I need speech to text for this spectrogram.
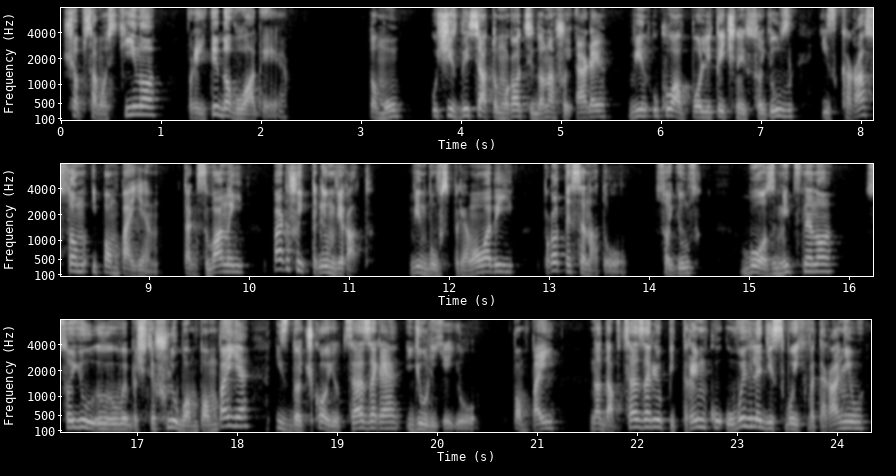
щоб самостійно прийти до влади. Тому у 60-му році до нашої ери він уклав політичний союз із Карасом і Помпеєм, так званий Перший Тріумвірат. Він був спрямований проти Сенату. Союз було зміцнено сою, вибачте, шлюбом Помпея із дочкою Цезаря Юлією. Помпей надав Цезарю підтримку у вигляді своїх ветеранів,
